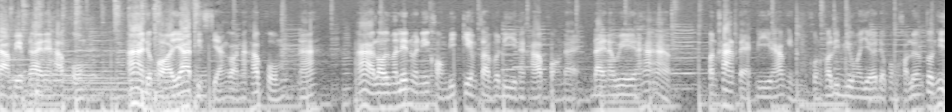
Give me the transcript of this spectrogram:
ตามเว็บได้นะครับผมอ่าเดี๋ยวขออนุญาตปิดเสียงก่อนนะครับผมนะอ่าเรามาเล่นวันนี้ของ Big Game Safari นะครับของไดนาเวนะฮะอ่าค่อนข้างแตกดีนะครับเห็นคนเขารีวิวมาเยอะเดี๋ยวผมขอเริ่มต้นที่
